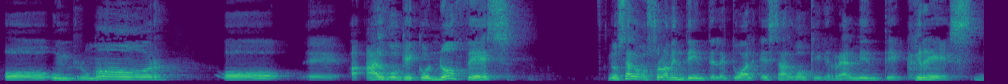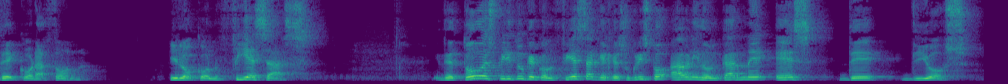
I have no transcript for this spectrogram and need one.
o un rumor, o eh, algo que conoces. No es algo solamente intelectual, es algo que realmente crees de corazón y lo confiesas. De todo espíritu que confiesa que Jesucristo ha venido en carne es de Dios.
